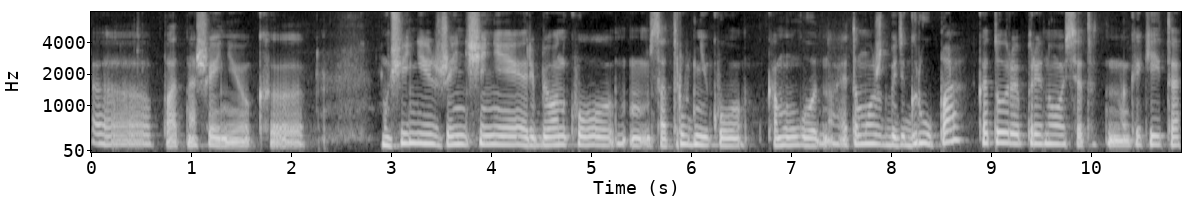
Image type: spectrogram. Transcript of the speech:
э, по отношению к мужчине, женщине, ребенку, сотруднику, кому угодно. Это может быть группа, которая приносит какие-то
